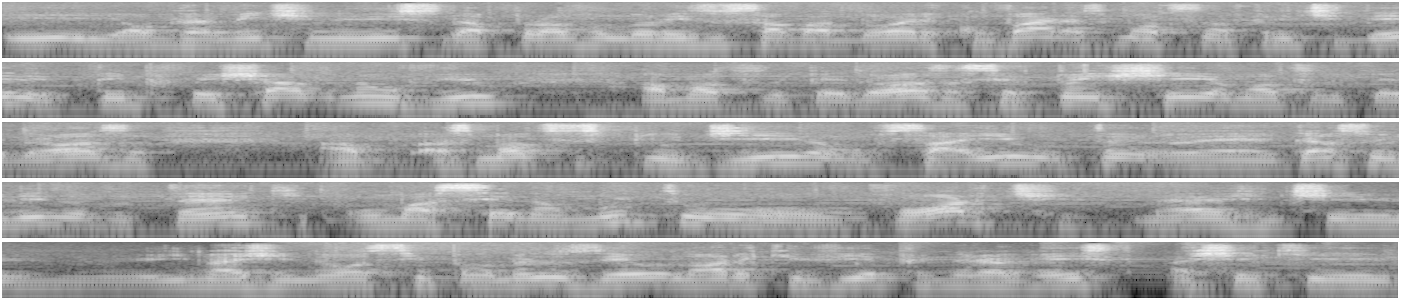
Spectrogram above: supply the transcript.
E obviamente no início da prova o Lorenzo Salvadori, com várias motos na frente dele, tempo fechado, não viu a moto do Pedrosa, acertou em cheio a moto do Pedrosa, a, as motos explodiram, saiu é, gasolina do tanque, uma cena muito forte, né? A gente imaginou assim, pelo menos eu, na hora que vi a primeira vez, achei que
